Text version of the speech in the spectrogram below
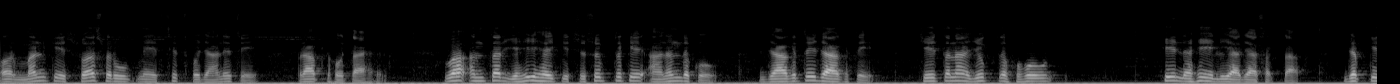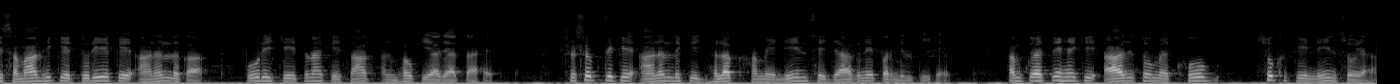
और मन के स्वस्वरूप में स्थित हो जाने से प्राप्त होता है। वह अंतर यही है कि सुसुप्त के आनंद को जागते जागते चेतना युक्त हो ही नहीं लिया जा सकता, जबकि समाधि के तुरीय के आनंद का पूरी चेतना के साथ अनुभव किया जाता है। सुषुप्ति के आनंद की झलक हमें नींद से जागने पर मिलती है। हम कहते हैं कि आज तो मैं खूब सुख की नींद सोया,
